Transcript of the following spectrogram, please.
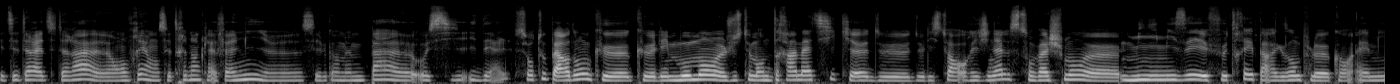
etc. etc. En vrai, on sait très bien que la famille, c'est quand même pas aussi idéal. Surtout, pardon, que, que les moments justement dramatiques de, de l'histoire originale sont vachement minimisés et feutrés. Par exemple, quand Amy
